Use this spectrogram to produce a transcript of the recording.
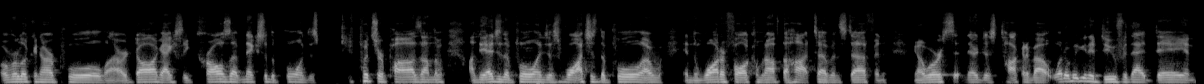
overlooking our pool. Our dog actually crawls up next to the pool and just puts her paws on the on the edge of the pool and just watches the pool uh, and the waterfall coming off the hot tub and stuff. And you know, we're sitting there just talking about what are we going to do for that day, and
